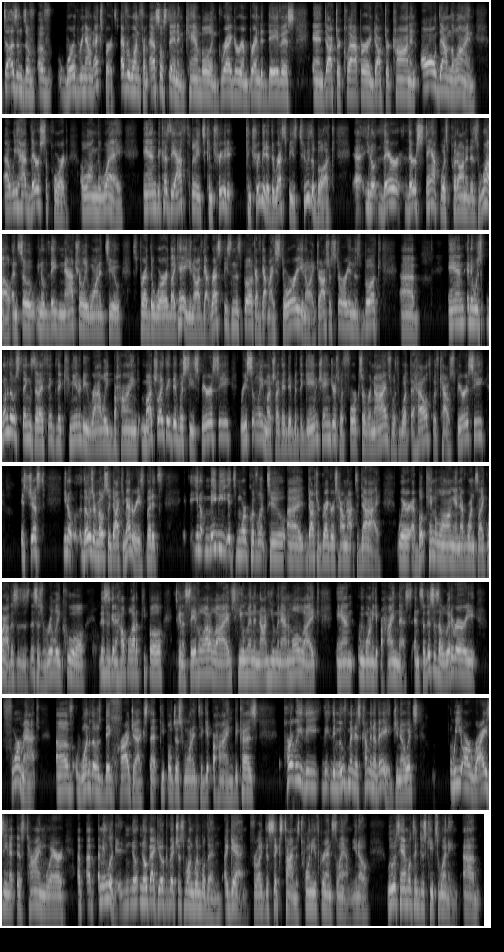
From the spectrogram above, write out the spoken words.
dozens of, of world-renowned experts, everyone from Esselstyn and Campbell and Greger and Brenda Davis and Dr. Klaper and Dr. Kahn and all down the line. Uh, we had their support along the way. And because the athletes contributed contributed the recipes to the book, uh, you know, their their stamp was put on it as well. And so, you know, they naturally wanted to spread the word like, hey, you know, I've got recipes in this book. I've got my story, you know, like Josh's story in this book. Uh, and, and it was one of those things that I think the community rallied behind, much like they did with Seaspiracy recently, much like they did with the Game Changers, with Forks Over Knives, with What the Health, with Cowspiracy. It's just, you know, those are mostly documentaries, but it's, you know, maybe it's more equivalent to uh, Dr. Greger's How Not to Die, where a book came along and everyone's like, wow, this is this is really cool. This is going to help a lot of people. It's going to save a lot of lives, human and non-human animal alike. And we want to get behind this. And so this is a literary format of one of those big projects that people just wanted to get behind because partly the, the, the movement is coming of age. You know, it's we are rising at this time where, uh, uh, I mean, look, Novak Djokovic just won Wimbledon again for like the sixth time, his 20th Grand Slam. You know, Lewis Hamilton just keeps winning. Um,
